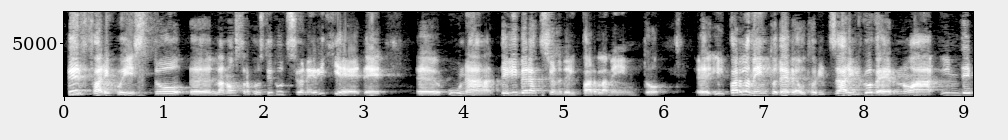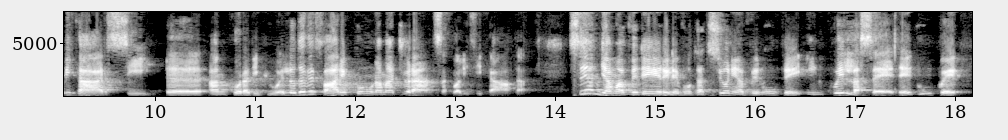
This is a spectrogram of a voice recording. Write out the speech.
Per fare questo eh, la nostra Costituzione richiede eh, una deliberazione del Parlamento. Eh, il Parlamento deve autorizzare il governo a indebitarsi ancora di più e lo deve fare con una maggioranza qualificata. Se andiamo a vedere le votazioni avvenute in quella sede, dunque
